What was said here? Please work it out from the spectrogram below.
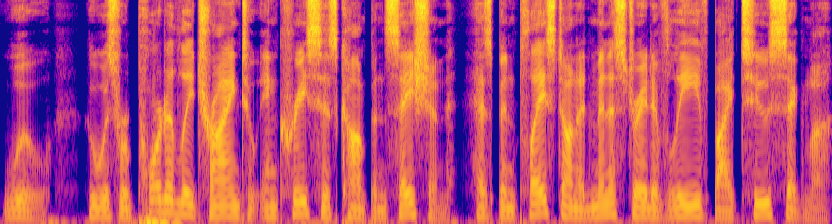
Wu, who was reportedly trying to increase his compensation, has been placed on administrative leave by Two Sigma.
